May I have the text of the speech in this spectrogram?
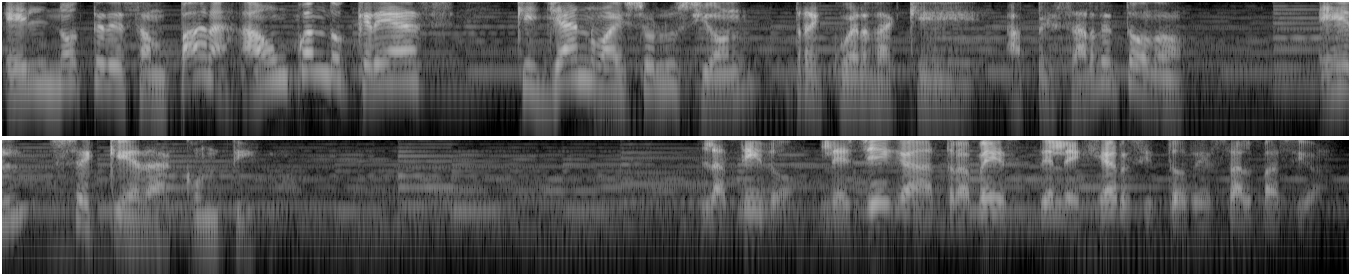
Él no te desampara, aun cuando creas que ya no hay solución, recuerda que, a pesar de todo, Él se queda contigo. Latido les llega a través del ejército de salvación.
